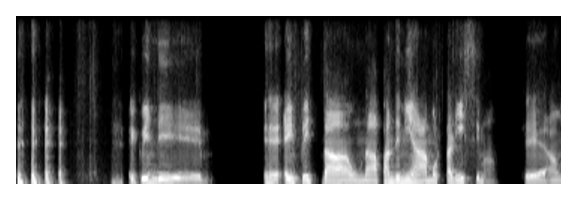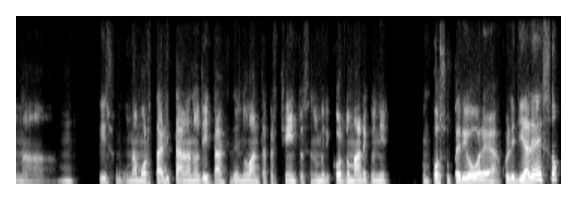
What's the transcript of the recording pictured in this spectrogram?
e quindi, ehm, è inflitta una pandemia mortalissima che ha una penso una mortalità, l'hanno detta anche del 90% se non mi ricordo male, quindi un po' superiore a quelle di adesso.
